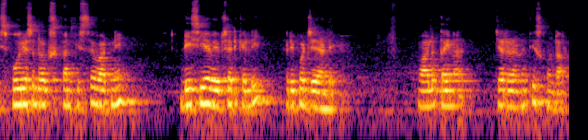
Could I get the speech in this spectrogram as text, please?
ఈ స్పోరియస్ డ్రగ్స్ కనిపిస్తే వాటిని డీసీఏ వెబ్సైట్కి వెళ్ళి రిపోర్ట్ చేయండి. వాళ్ళు తగిన చర్యలు అనేది తీసుకుంటారు.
